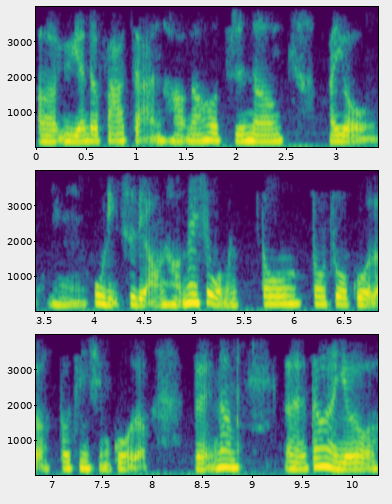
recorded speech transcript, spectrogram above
呃语言的发展哈，然后职能还有嗯物理治疗哈，那些我们都都做过了，都进行过了，对，那。呃，当然也有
